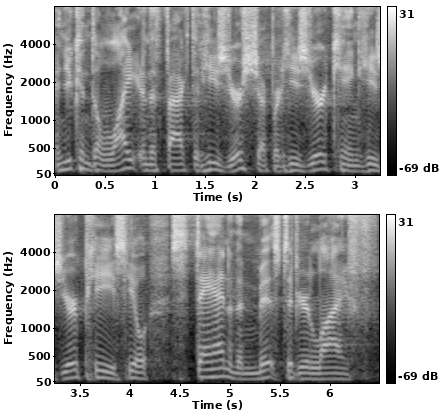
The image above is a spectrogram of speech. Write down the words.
And you can delight in the fact that he's your shepherd, he's your king, he's your peace. He'll stand in the midst of your life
